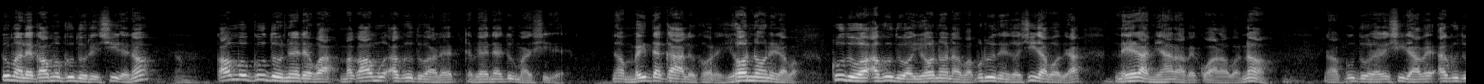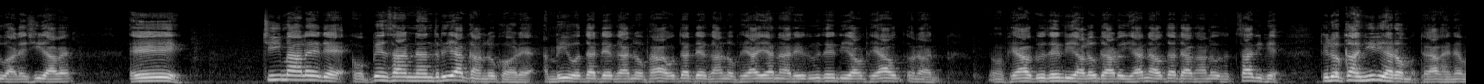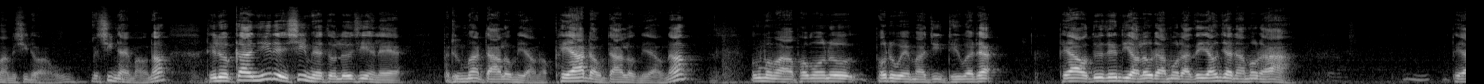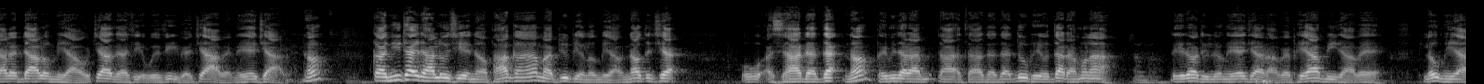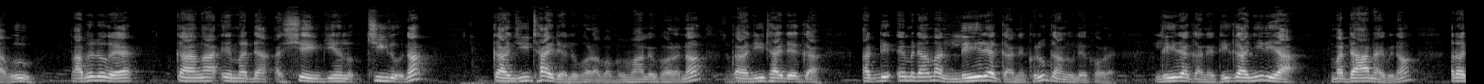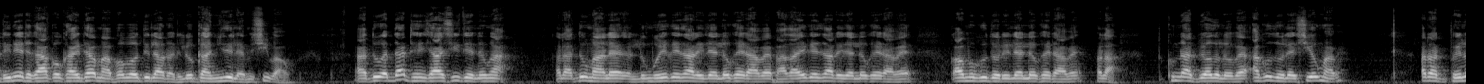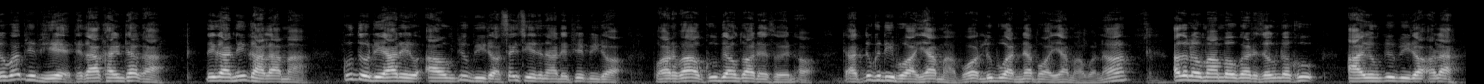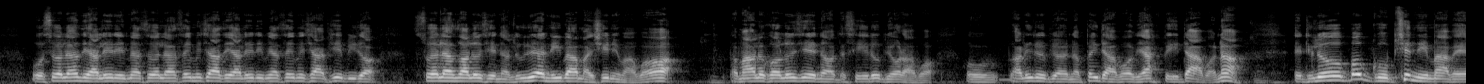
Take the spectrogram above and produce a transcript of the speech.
သူ့မှာလည်းကောင်းမှုကုသိုလ်တွေရှိတယ်နော်ကောင်းမှုကုသိုလ်နဲ့တကွမကောင်းမှုအကုသိုလ်ကလည်းတပြိုင်တည်းသူ့မှာရှိတယ်နော်မိတ်တကလို့ခေါ်တယ်ရောနှောနေတာပေါ့ကုသိုလ်ရောအကုသိုလ်ရောရောနှောတာပေါ့ပုထုဇဉ်ဆိုရှိတာပေါ့ဗျာနဲတာများတာပဲကွာတာပေါ့နော်နော်ကုသိုလ်လည်းရှိတာပဲအကုသိုလ်ကလည်းရှိတာပဲအေး ကြီးမားလိုက်တဲ့ဟိုပင်စာနန္တရိယကံလို့ခေါ်တဲ့အမိကိုတတ်တဲ့ကံတို့ဖာကိုတတ်တဲ့ကံတို့ဖရာယန္နာတွေသူသိတရားဖရာဟိုဖရာသူသိတရားလောက်တာတို့ယန္နာကိုတတ်တာကံတို့စသည်ဖြင့်ဒီလိုကံကြီးတွေကတော့တရားခိုင်ထဲမှာမရှိတော့ဘူးမရှိနိုင်ပါဘူးเนาะဒီလိုကံကြီးတွေရှိမယ်ဆိုလို့ရှိရင်လည်းဘယ်သူမှတားလို့မရအောင်เนาะဖရာတောင်တားလို့မရအောင်เนาะဥပမာဘုံဘုံတို့ဗုဒ္ဓဝေမှာကြည့်ဒေဝဒတ်ဖရာကိုသူသိတရားလောက်တာမဟုတ်လားသိချောင်းကြံတာမဟုတ်လား ဘုရားလည်းတားလို့မရဘူးကြားစရာရှိအဝေစီပဲကြားပဲငရဲကြားပဲနော်ကံကြီးထိုက်ထားလို့ရှိရင်တော့ဘာကံမှပြုပြင်လို့မရဘူးနောက်တစ်ချက်ဟိုအဇာတတ်နော်ဗိမိတာရာအဇာတတ်သူ့ဖေကိုတတ်တာမဟုတ်လားတေတော့ဒီလိုငရဲကြတာပဲဖះမိတာပဲလုံးမရဘူးဘာဖြစ်လို့လဲကံကအင်မတန်အရှိန်ပြင်းလို့ကြီးလို့နော်ကံကြီးထိုက်တယ်လို့ခေါ်တာပါဗမာလို့ခေါ်တာနော်ကံကြီးထိုက်တဲ့ကံအအင်မတန်မှလေးတဲ့ကံနဲ့ဂရုကံလို့လည်းခေါ်တယ်လေးတဲ့ကံနဲ့ဒီကံကြီးတွေကမတားနိုင်ဘူးနော် အဲ့တော့ဒီနေ့တကားကိုခိုင်ထက်မှာဖောဖောတိလောက်တော့ဒီလိုကံကြီးတွေလည်းမရှိပါဘူးအဲသူအသက်ထင်ရှားရှိတဲ့နှုန်းကဟလာသူ့မှာလည်းလူမွေးကိစ္စတွေလည်းလုပ်ခဲ့တာပဲဘာသာရေးကိစ္စတွေလည်းလုပ်ခဲ့တာပဲကောင်းမှုကုသိုလ်တွေလည်းလုပ်ခဲ့တာပဲဟုတ်လားခုနပြောသလိုပဲအကုသိုလ်လည်းရှိအောင်ပါပဲအဲ့တော့ဘယ်လိုပဲဖြစ်ဖြစ်ရဲ့တကားခိုင်ထက်ကဒီကနေ့ကာလမှာကုသိုလ်တရားတွေကိုအာရုံပြုပြီးတော့စိတ်စေတနာတွေဖြစ်ပြီးတော့ဘဝတစ်ပါးကိုကူးပြောင်းသွားတယ်ဆိုရင်တော့ဒါတုဂတိဘဝရမှာပေါ့လူဘဝနတ်ဘဝရမှာပေါ့နော်အဲ့ဒါလိုမှမဟုတ်ပဲတစ်စုံတစ်ခုအာယုံပြုပြီးတော့ဟုတ်လား ဟိုဆွဲလန်းစရာလေးတွေများဆွဲလန်းစိတ်မချစရာလေးတွေများစိတ်မချဖြစ်ပြီးတော့ဆွဲလန်းသွားလို့ရှိရင်တော့လူတွေအနီးပါးမှာရှိနေမှာပေါ့ဗမာလိုခေါ်လို့ရှိရင်တော့တစီလို့ပြောတာပေါ့ဟိုပါဠိလိုပြောရင်တော့ပိဋ္ဌာပေါ့ဗျာပေတပေါ့နော်အဲဒီလိုပုံကိုဖြစ်နေမှာပဲ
